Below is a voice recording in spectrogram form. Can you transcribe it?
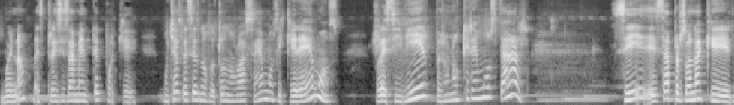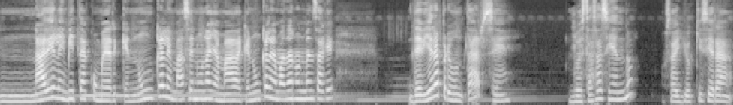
Bueno, es precisamente porque muchas veces nosotros no lo hacemos y queremos recibir, pero no queremos dar. Sí, esa persona que nadie le invita a comer, que nunca le hacen una llamada, que nunca le mandan un mensaje, debiera preguntarse, ¿lo estás haciendo? O sea, yo quisiera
